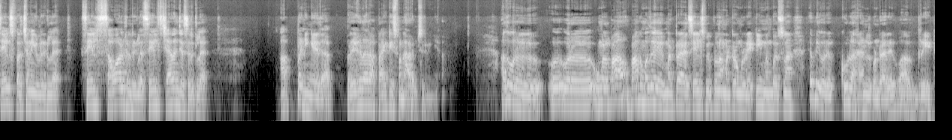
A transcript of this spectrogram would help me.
சேல்ஸ் பிரச்சனைகள் இருக்குல்ல சேல்ஸ் சவால்கள் இருக்குல்ல சேல்ஸ் சேலஞ்சஸ் இருக்குல்ல அப்போ நீங்கள் இதை ரெகுலராக ப்ராக்டிஸ் பண்ண ஆரம்பிச்சிருவீங்க. அது ஒரு ஒரு உங்களை பா பார்க்கும்போது மற்ற சேல்ஸ் பீப்புளெலாம் மற்ற உங்களுடைய டீம் மெம்பர்ஸ்லாம் எப்படி ஒரு கூலாக ஹேண்டில் பண்ணுறாரு வா கிரேட்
